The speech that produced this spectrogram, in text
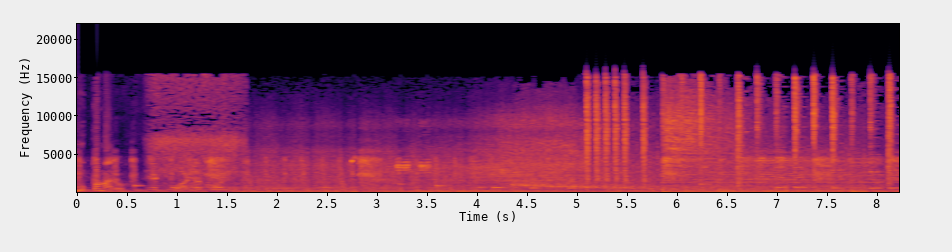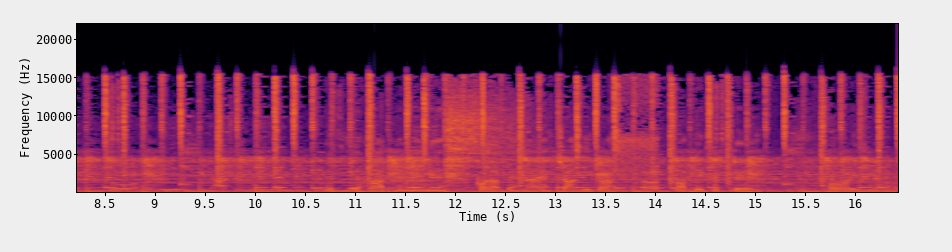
मुक्का मारो। एक वाटरफॉल तो अभी यहाँ से पूरी जाएँगे ये हाथ में मैंने कड़ा पहना है चांदी का। आप देख सकते हैं। और इसमें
